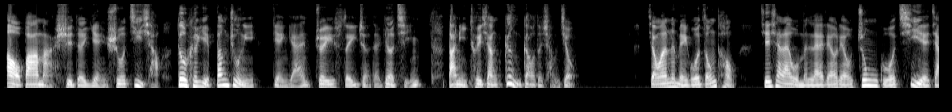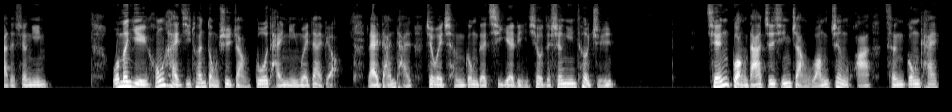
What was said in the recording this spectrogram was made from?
奥巴马式的演说技巧，都可以帮助你点燃追随者的热情，把你推向更高的成就。讲完了美国总统，接下来我们来聊聊中国企业家的声音。我们以红海集团董事长郭台铭为代表，来谈谈这位成功的企业领袖的声音特质。前广达执行长王振华曾公开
